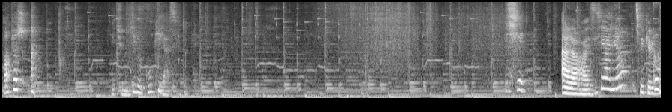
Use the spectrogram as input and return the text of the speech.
T'en pioches un. Le goût qu'il a, s'il te plaît. Alors vas-y, Alia. C'est quel goût?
